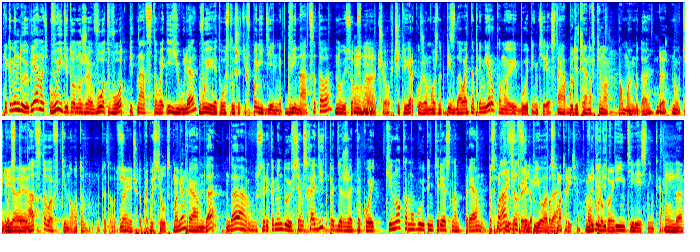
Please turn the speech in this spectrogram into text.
Рекомендую глянуть. Выйдет он уже вот-вот, 15 июля. Вы это услышите в понедельник, 12 Ну и, собственно, что, в четверг уже можно пиздовать на премьеру, кому и будет интересно. А будет ли она в кино? По-моему, да. Да? Ну, типа с Я, э, 15 в кино там, вот это вот Да, всё. я что-то пропустил этот момент. Прям, да, да, с- рекомендую всем сходить, поддержать такое кино, кому будет интересно, прям Посмотрите нас трейлер. зацепило, да. Посмотрите. Он Выглядит крутой. и интересненько. Да.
